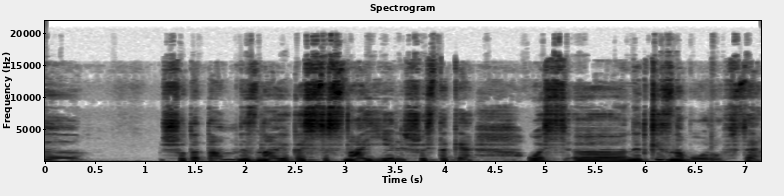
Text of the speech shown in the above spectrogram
е, що то там, не знаю, якась сосна, єль, щось таке. Ось, е, нитки з набору, все.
